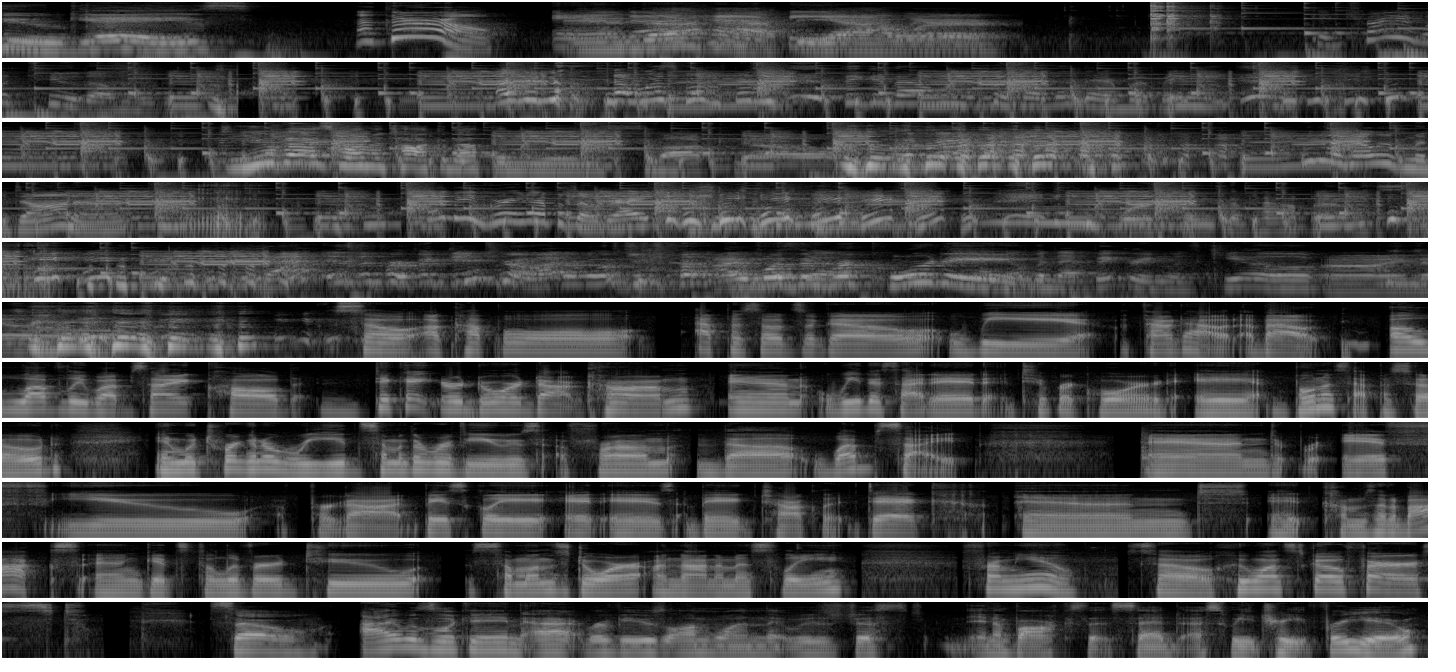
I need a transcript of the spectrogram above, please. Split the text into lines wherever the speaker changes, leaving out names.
two gays,
A girl.
and a happy hour.
Okay, try it with two though, maybe. I didn't know. I wasn't really thinking that when you put that in there, but maybe.
Do you guys want to talk about the news?
Fuck no.
Who the hell is Madonna? That'd be a great episode, right?
Worst things have happened.
that is the perfect intro. I don't know what you're talking
I wasn't
about.
recording.
But that bickering was cute.
I know. so, a couple episodes ago, we found out about a lovely website called dickatyourdoor.com, and we decided to record a bonus episode in which we're going to read some of the reviews from the website. And if you forgot, basically it is a big chocolate dick and it comes in a box and gets delivered to someone's door anonymously from you. So, who wants to go first?
So, I was looking at reviews on one that was just in a box that said a sweet treat for you.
